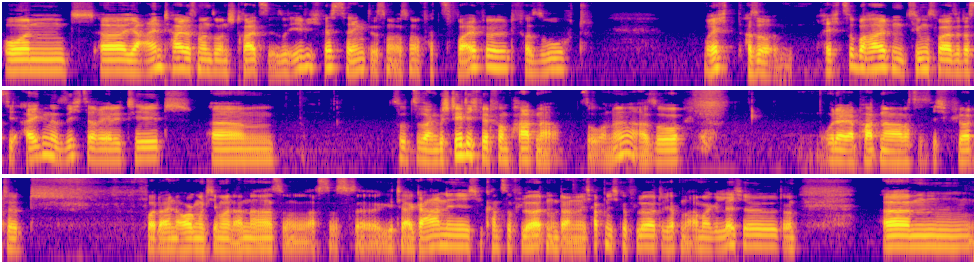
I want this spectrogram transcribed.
und äh, ja, ein Teil, dass man so in Streits so ewig festhängt, ist, dass man verzweifelt versucht, Recht, also Recht zu behalten, beziehungsweise dass die eigene Sicht der Realität ähm, sozusagen bestätigt wird vom Partner. So, ne? Also, oder der Partner, was weiß ich, flirtet vor deinen Augen mit jemand anders und du sagst, das äh, geht ja gar nicht, wie kannst du flirten? Und dann, ich habe nicht geflirtet, ich habe nur einmal gelächelt und ähm,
